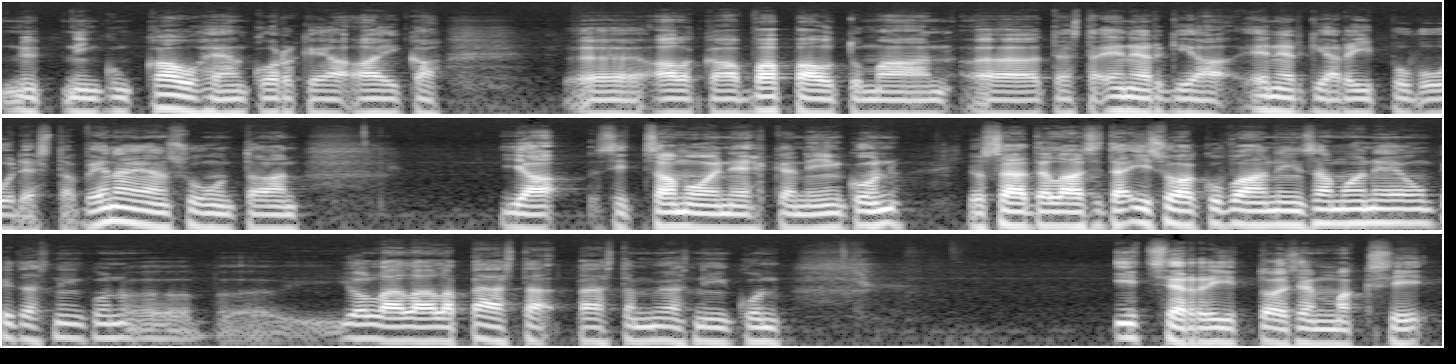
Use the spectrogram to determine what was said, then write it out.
nyt niin kuin kauhean korkea aika alkaa vapautumaan tästä energia, energiariippuvuudesta Venäjän suuntaan. Ja sitten samoin ehkä, niin kun, jos ajatellaan sitä isoa kuvaa, niin samoin EU pitäisi niin kun, jollain lailla päästä, päästä myös niin kun itseriittoisemmaksi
